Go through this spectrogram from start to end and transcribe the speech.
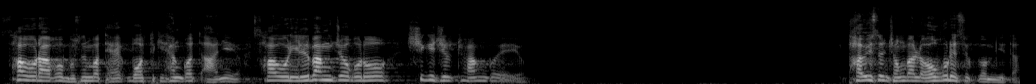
사울하고 무슨 뭐, 대, 뭐 어떻게 한것 아니에요. 사울이 일방적으로 시기 질투한 거예요. 다윗은 정말로 억울했을 겁니다.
